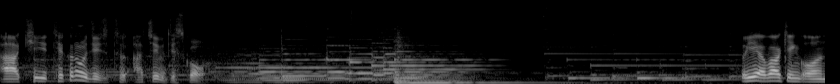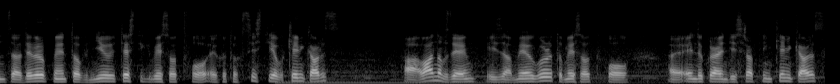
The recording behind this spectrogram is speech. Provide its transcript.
are key technologies to achieve this goal. We are working on the development of new testing method for ecotoxicity of chemicals. Uh, one of them is a MEOGRT method for uh, endocrine disrupting chemicals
